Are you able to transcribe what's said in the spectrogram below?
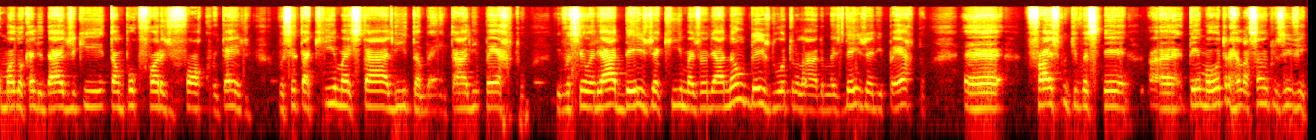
uma localidade que está um pouco fora de foco, entende? Você está aqui, mas está ali também, está ali perto. E você olhar desde aqui, mas olhar não desde o outro lado, mas desde ali perto, é, faz com que você uh, tenha uma outra relação, inclusive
